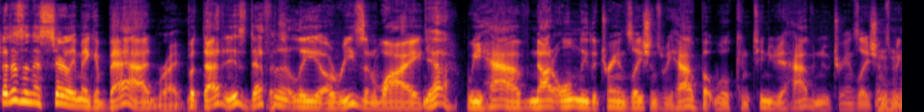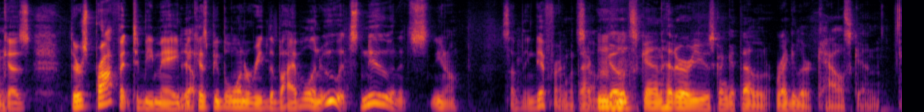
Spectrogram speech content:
that doesn't necessarily make it bad Right. but that is definitely a reason why Yeah. we have not only the translations we have but we'll continue to have new translations mm-hmm. because there's profit to be made Yep. because people want to read the bible and ooh it's new and it's you know something different With so. that goat skin hitter, or are you just gonna get that regular cow skin?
